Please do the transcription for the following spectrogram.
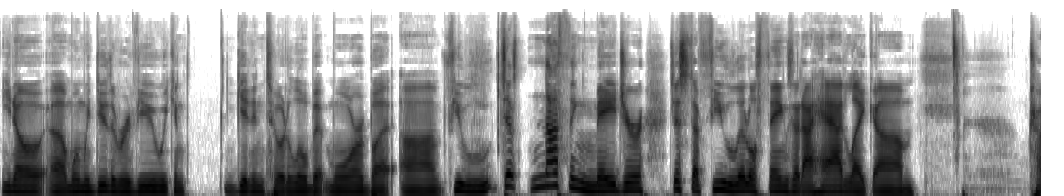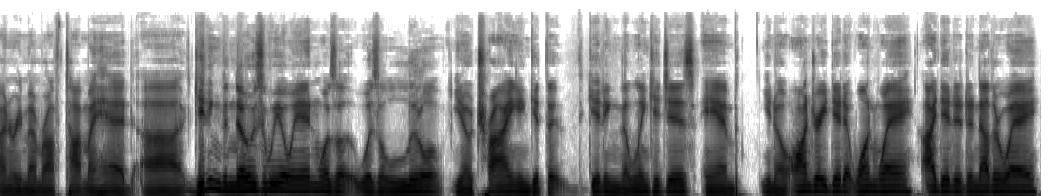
You know, uh, when we do the review, we can get into it a little bit more, but a few just nothing major, just a few little things that I had like um trying to remember off the top of my head. Uh getting the nose wheel in was a was a little, you know, trying and get the getting the linkages and you know, Andre did it one way, I did it another way,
